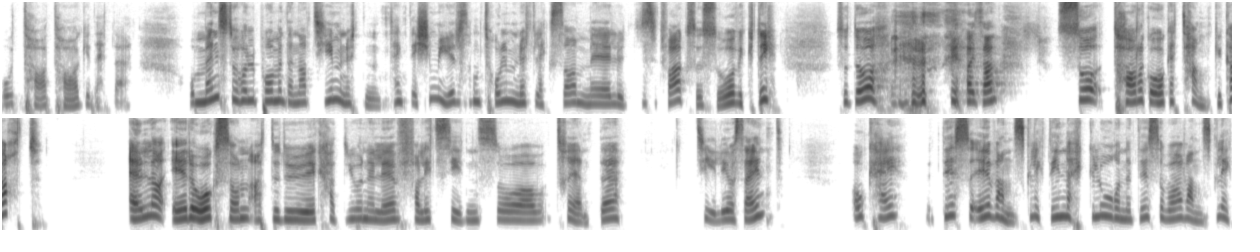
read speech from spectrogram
og ta tak i dette. Og mens du holder på med denne ti minutten, tenk det er ikke mye, sånn tolv minutter lekser med Ludde sitt fag, som er så viktig. Så da ja? Så tar dere òg et tankekart. Eller er det òg sånn at du Jeg hadde jo en elev for litt siden som trente tidlig og seint. OK, det som er vanskelig, de nøkkelordene, det som var vanskelig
